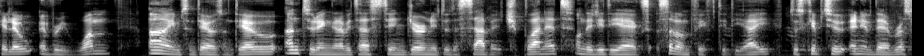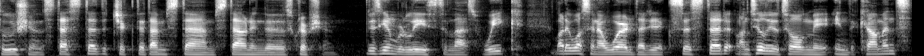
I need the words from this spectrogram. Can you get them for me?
Hello everyone, I'm Santiago Santiago and today I'm gonna be testing Journey to the Savage Planet on the GTX 750 Ti. To skip to any of the resolutions tested, check the timestamps down in the description. This game released last week, but I wasn't aware that it existed until you told me in the comments,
